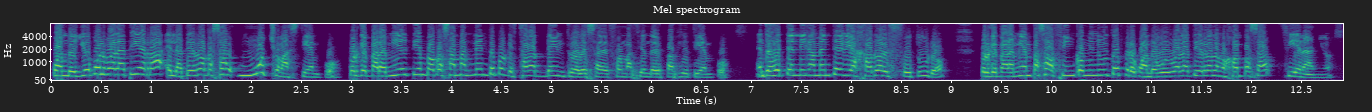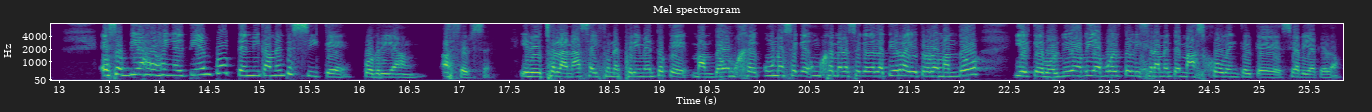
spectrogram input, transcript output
cuando yo vuelvo a la Tierra, en la Tierra ha pasado mucho más tiempo, porque para mí el tiempo ha pasado más lento porque estaba dentro de esa deformación del espacio-tiempo. Entonces, técnicamente he viajado al futuro, porque para mí han pasado cinco minutos, pero cuando vuelvo a la Tierra a lo mejor han pasado 100 años. Esos viajes en el tiempo técnicamente sí que podrían hacerse. Y de hecho la NASA hizo un experimento que mandó un, uno se, un gemelo se quedó en la Tierra y otro lo mandó, y el que volvió había vuelto ligeramente más joven que el que se había quedado.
